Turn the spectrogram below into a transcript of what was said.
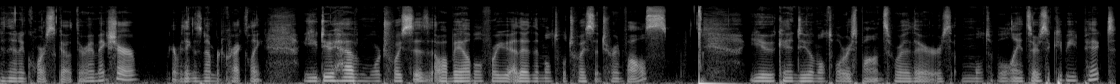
And then, of course, go through and make sure everything's numbered correctly. You do have more choices available for you other than multiple choice and true and false. You can do a multiple response where there's multiple answers that could be picked.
